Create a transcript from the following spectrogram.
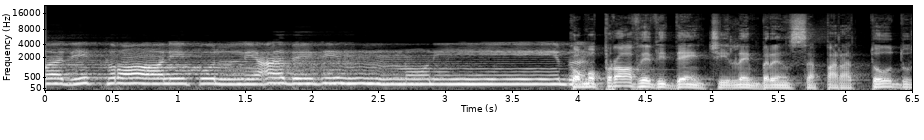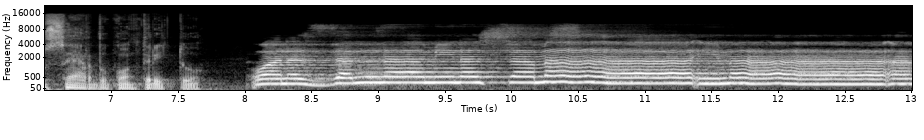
وذكرى لكل عبد منيب Como prova evidente e lembrança para todo servo contrito. ونزلنا من السماء ماء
